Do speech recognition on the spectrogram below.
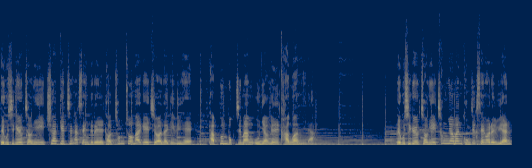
대구시 교육청이 취약계층 학생들을 더 촘촘하게 지원하기 위해 다품 복지망 운영을 강화합니다. 대구시 교육청이 청렴한 공직 생활을 위한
